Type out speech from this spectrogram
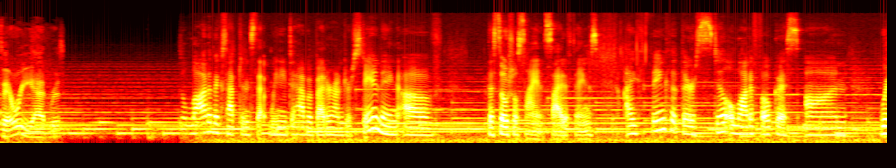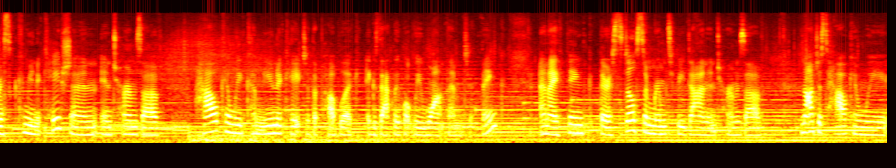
very at risk. There's a lot of acceptance that we need to have a better understanding of the social science side of things. I think that there's still a lot of focus on risk communication in terms of how can we communicate to the public exactly what we want them to think. And I think there's still some room to be done in terms of not just how can we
